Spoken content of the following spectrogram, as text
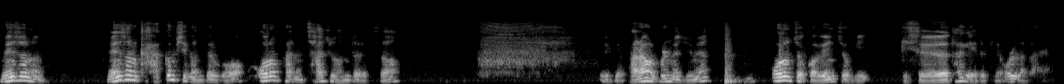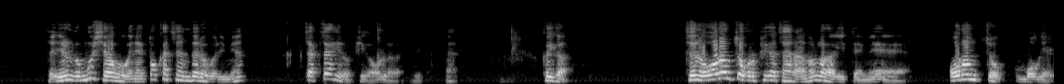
왼손은 왼손은 가끔씩 흔들고 오른팔은 자주 흔들어서 이렇게 바람을 불면주면 오른쪽과 왼쪽이 비슷하게 이렇게 올라가요. 자, 이런 거 무시하고 그냥 똑같이 흔들어 버리면 짝짝이로 피가 올라가죠. 네. 그러니까 저는 오른쪽으로 피가 잘 안 올라가기 때문에 오른쪽 목에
